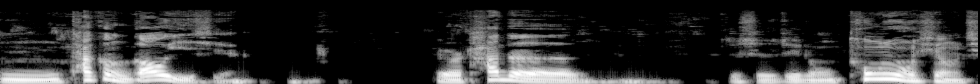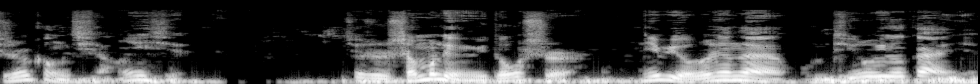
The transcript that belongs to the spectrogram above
嗯，它更高一些，就是它的就是这种通用性其实更强一些，就是什么领域都是。你比如说现在我们提出一个概念，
